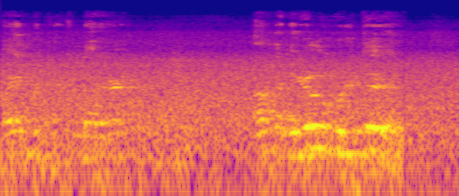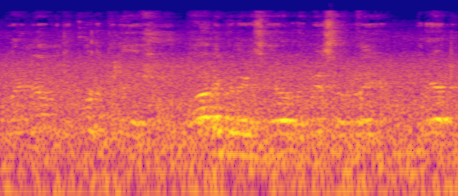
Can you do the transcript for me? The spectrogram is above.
பயன்பெற்றிருக்கிறார்கள் அந்த நிகழ்வு குறித்து ஒரு நாள் இந்த கூட்டத்தில் வார்டு கழக ரமேஷ் அவர்களை உரையாற்றி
